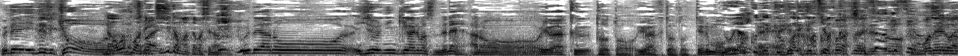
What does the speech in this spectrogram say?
で、で、今日、治るまで1時間待ってましたから。で、あのー非常に人気がありますんでね、あのー予約等々、予約等々っていうのも。予約で今日から始まそうですよお電話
